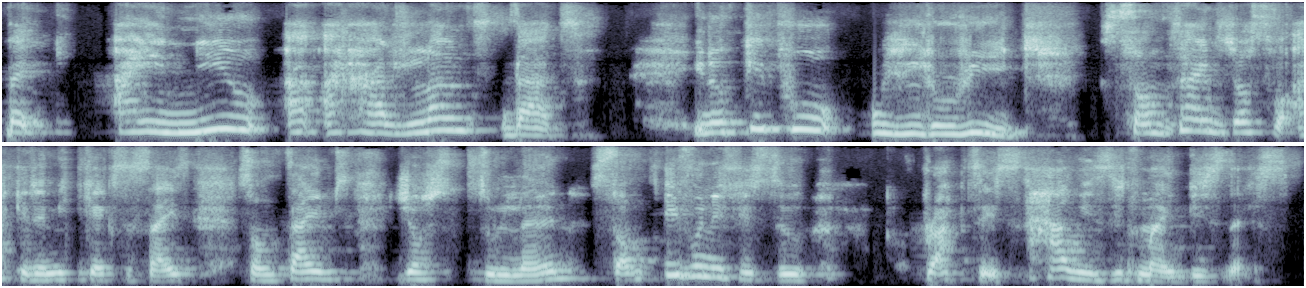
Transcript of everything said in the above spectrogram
But I knew, I, I had learned that, you know, people will read, sometimes just for academic exercise, sometimes just to learn, some even if it's to practice, how is it my business?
